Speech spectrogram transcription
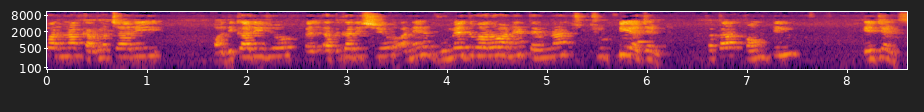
પરના કર્મચારી અધિકારીઓ, અધિકારીશ્રીઓ અને ઉમેદવારો અને તેમના ચૂંટણી એજન્ટ તથા કાઉન્ટિંગ એજન્ટ્સ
